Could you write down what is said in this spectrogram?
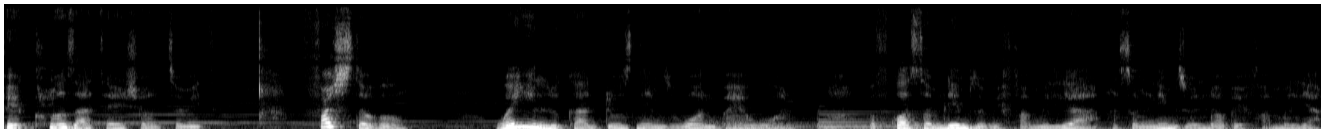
pay close attention to it. First of all, when you look at those names one by one, of course, some names will be familiar and some names will not be familiar.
